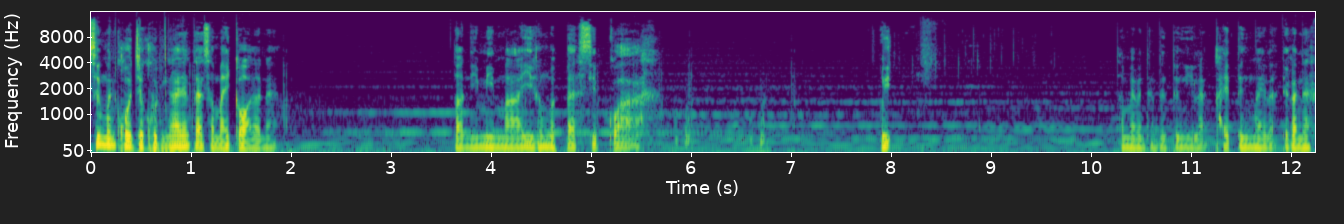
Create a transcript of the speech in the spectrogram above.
ซึ่งมันควรจะขุดง่ายตั้งแต่สมัยก่อนแล้วนะ ตอนนี้มีไม้อยู่ทั้งหมด 80 กว่าอุ้ยทำไมมันทางตึงๆอีกแล้วใครตึงใหม่ละเดี๋ยวก่อนนะ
